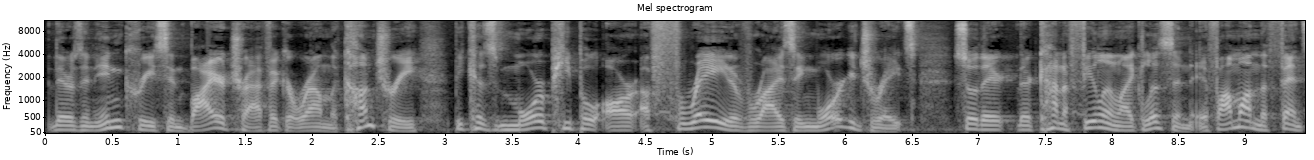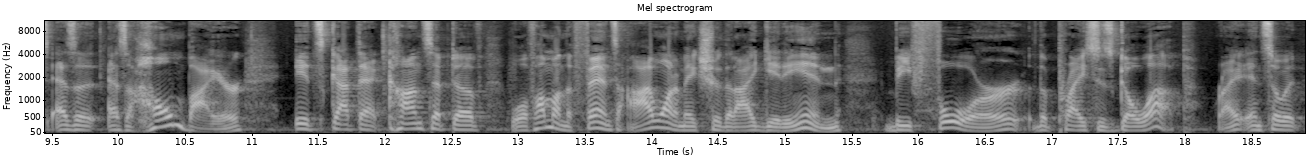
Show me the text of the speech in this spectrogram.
there's an increase in buyer traffic around the country because more people are afraid of rising mortgage rates. So they're they're kind of feeling like, listen, if I'm on the fence as a as a home buyer, it's got that concept of, well, if I'm on the fence, I want to make sure that I get in before the prices go up, right? And so it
